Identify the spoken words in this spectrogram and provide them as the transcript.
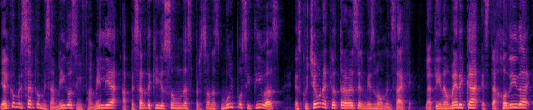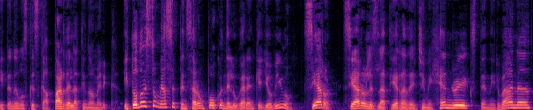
Y al conversar con mis amigos y mi familia, a pesar de que ellos son unas personas muy positivas, escuché una que otra vez el mismo mensaje. Latinoamérica está jodida y tenemos que escapar de Latinoamérica. Y todo esto me hace pensar un poco en el lugar en que yo vivo, Seattle. Seattle es la tierra de Jimi Hendrix, de Nirvana,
